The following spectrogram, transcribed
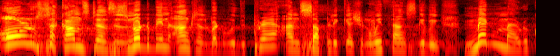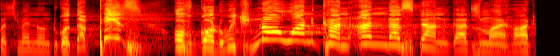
all circumstances not been anxious, but with prayer and supplication, with thanksgiving, made my requests made known to God. The peace of God, which no one can understand, guards my heart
